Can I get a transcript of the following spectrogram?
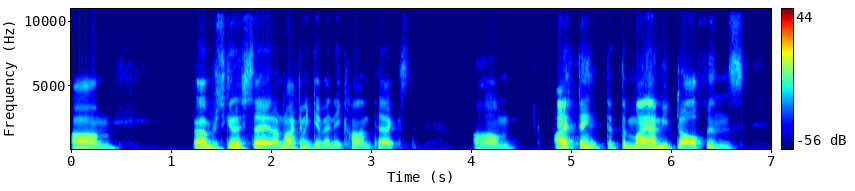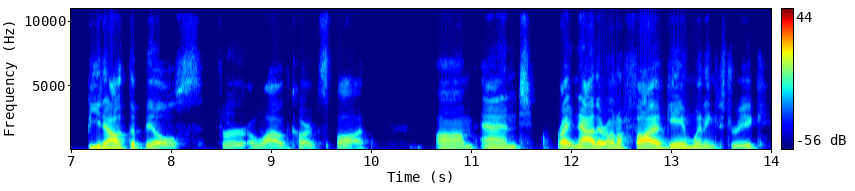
um, I'm just gonna say it. I'm not gonna give any context. Um, I think that the Miami Dolphins beat out the Bills for a wild card spot. Um, and right now they're on a five game winning streak.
